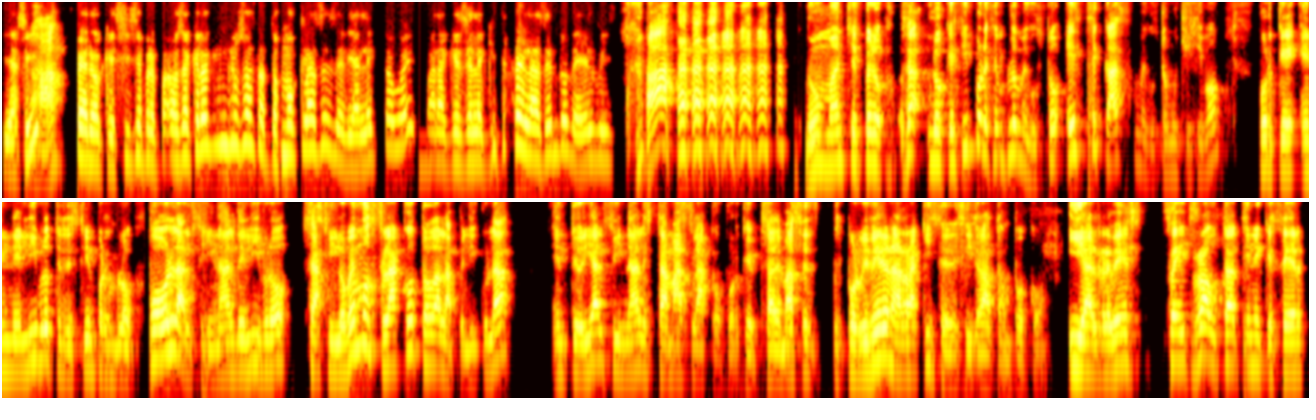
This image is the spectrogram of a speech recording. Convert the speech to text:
y así, Ajá. pero que sí se preparó, o sea, creo que incluso hasta tomó clases de dialecto, güey, para que se le quitara el acento de Elvis. No manches, pero, o sea, lo que sí, por ejemplo, me gustó, este cast me gustó muchísimo, porque en el libro te describen, por ejemplo, Paul al final del libro, o sea, si lo vemos flaco toda la película, en teoría al final está más flaco, porque pues, además es- pues, por vivir en Arrakis se deshidrata un poco. Y al revés, Faith Rauta tiene que ser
